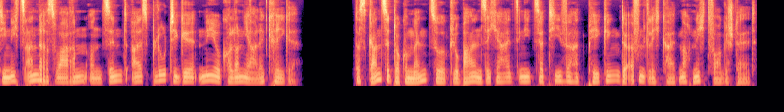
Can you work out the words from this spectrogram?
die nichts anderes waren und sind als blutige neokoloniale Kriege das ganze Dokument zur globalen Sicherheitsinitiative hat Peking der Öffentlichkeit noch nicht vorgestellt,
